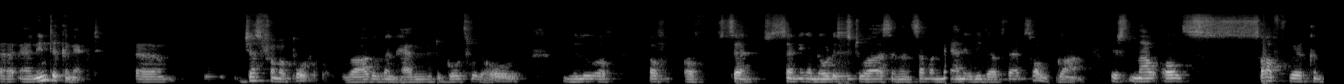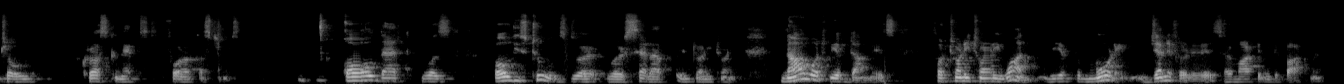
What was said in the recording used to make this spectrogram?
uh, and interconnect um, just from a portal rather than having to go through the whole milieu of, of, of send, sending a notice to us and then someone manually does that. It's all gone. There's now all software controlled cross connects for our customers. Mm -hmm. All that was, all these tools were, were set up in 2020. Now what we have done is for 2021, we are promoting, Jennifer is, her marketing department,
